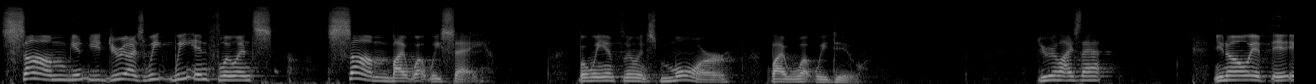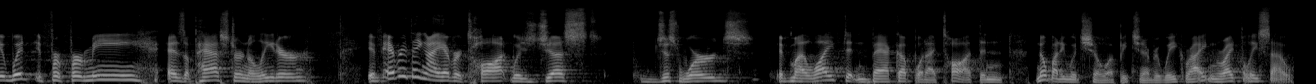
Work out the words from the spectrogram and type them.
some, you, you realize we, we influence some by what we say, but we influence more by what we do. Do you realize that? You know, if it, it would for for me as a pastor and a leader, if everything I ever taught was just just words, if my life didn't back up what I taught, then nobody would show up each and every week, right? And rightfully so.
